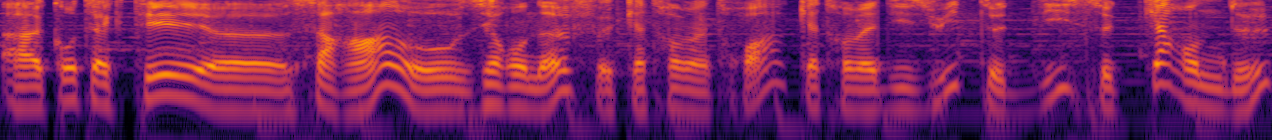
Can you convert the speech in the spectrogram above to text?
à contacter euh, Sarah au 09 83 98 10 42.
